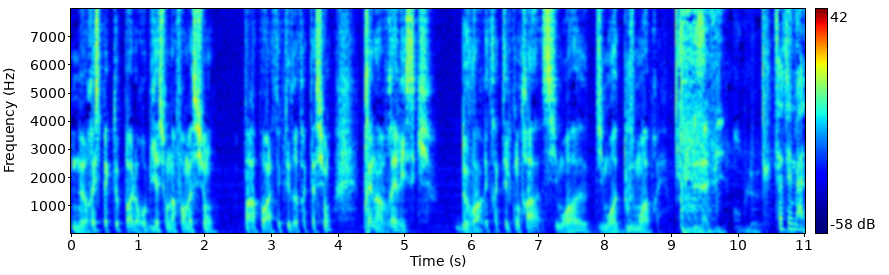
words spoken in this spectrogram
ne respectent pas leur obligation d'information par rapport à la faculté de rétractation prennent un vrai risque de voir rétracter le contrat 6 mois, 10 mois, 12 mois après. La vie en bleu. Ça fait mal.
